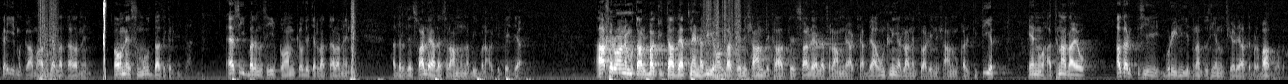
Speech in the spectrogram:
کئی مقامات کے اللہ تعالیٰ نے قوم سمود دا ذکر کیتا ایسی بد نصیب قوم کہ وہ اللہ تعالیٰ نے حضرت صالح علیہ السلام نو نبی بنا کے بھیجا۔ آخر انہوں نے مطالبہ کیتا، بے اپنے نبی ہون دا کوئی نشان دکھا تے صالح علیہ السلام نے آکھیا بیا اونٹنی اللہ نے تواڈی نشان مقرر کیتی ہے، اینو ہاتھ نہ لائیو، اگر کسی بری نیت نہ تسی اینو چھیڑیا تے برباد ہو جاؤ۔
